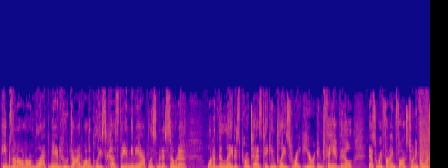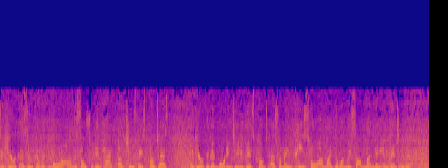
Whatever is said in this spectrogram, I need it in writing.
He was an unarmed black man who died while in police custody in Minneapolis, Minnesota. One of the latest protests taking place right here in Fayetteville. That's where we find Fox 24's and Kirika Azuka with more on the social impact of Tuesday's protest. And Kirika, good morning to you. This protest remained peaceful, unlike the one we saw Monday in Bentonville.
